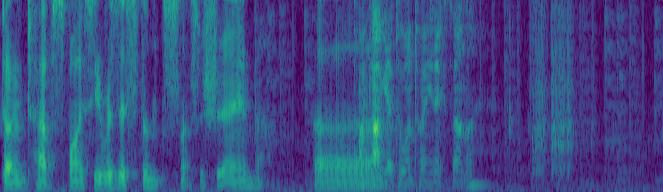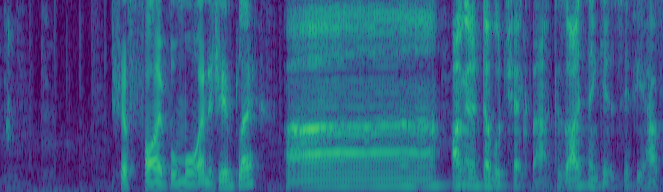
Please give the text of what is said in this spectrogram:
don't have spicy resistance. That's a shame. Uh, I can't get to 120 next turn though. If you have five or more energy in play, Uh, I'm going to double check that because I think it's if you have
